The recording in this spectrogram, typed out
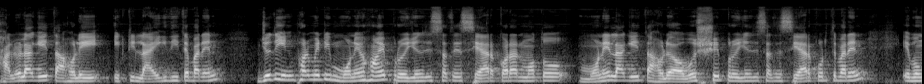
ভালো লাগে তাহলে একটি লাইক দিতে পারেন। যদি ইনফরমেটিভ মনে হয় প্রয়োজনদের সাথে শেয়ার করার মতো মনে লাগে, তাহলে অবশ্যই প্রয়োজনদের সাথে শেয়ার করতে পারেন এবং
